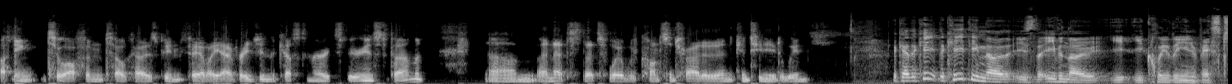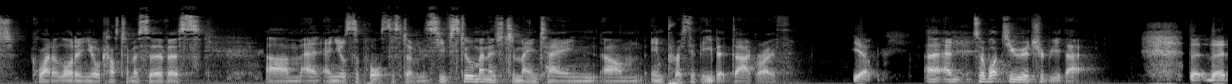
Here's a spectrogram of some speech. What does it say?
I think too often telco has been fairly average in the customer experience department. Um, and that's, that's where we've concentrated and continue to win. Okay, the key the key thing though is that even though you, you clearly invest quite a lot in your customer service um, and, and, your support systems, you've still managed to maintain um, impressive EBITDA growth. Yeah. Uh, and so, what do you attribute that? That, that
